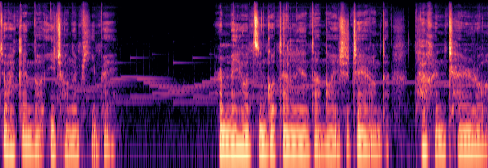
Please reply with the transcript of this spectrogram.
就会感到异常的疲惫。而没有经过锻炼的大脑也是这样的，它很孱弱。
